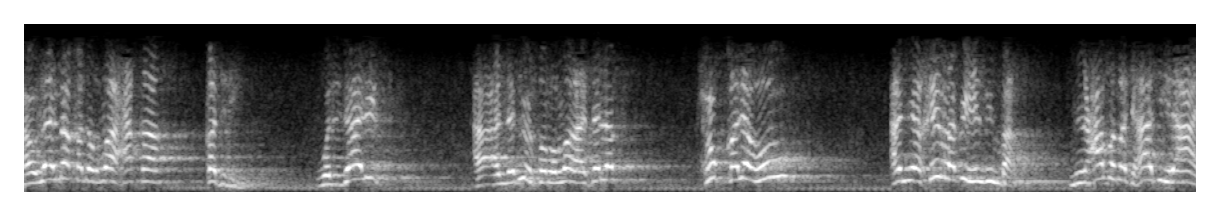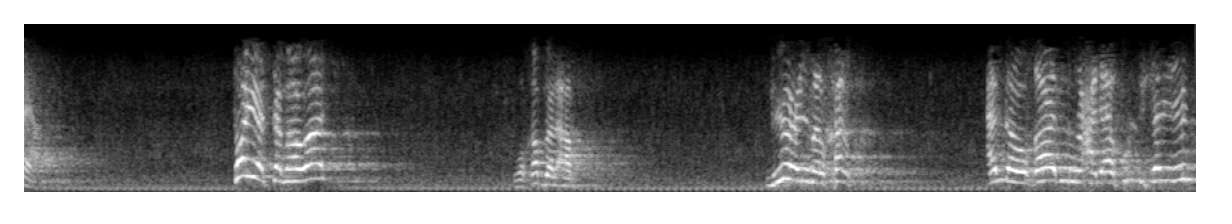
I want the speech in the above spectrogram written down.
هؤلاء ما قدر الله حق قدره. ولذلك النبي صلى الله عليه وسلم حق له أن يخر به المنبر. من عظمة هذه الآية. طي السماوات وقبل الأرض. ليعلم الخلق أنه قادر على كل شيء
